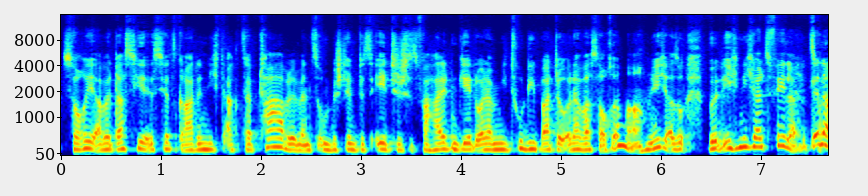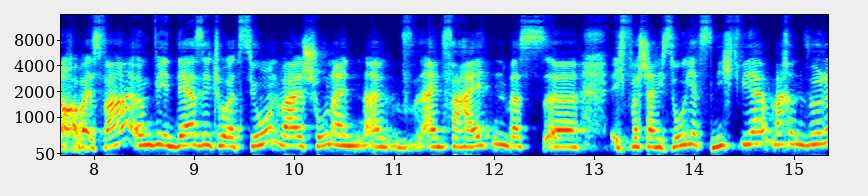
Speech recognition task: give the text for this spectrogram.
sorry, aber das hier ist jetzt gerade nicht akzeptabel, wenn es um bestimmtes ethisches Verhalten geht oder MeToo-Debatte oder was auch immer. Nicht? Also würde ich nicht als Fehler bezeichnen. Genau, aber es war irgendwie in der Situation, war es schon ein, ein, ein Verhalten, was äh, ich wahrscheinlich so jetzt nicht wieder machen würde.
